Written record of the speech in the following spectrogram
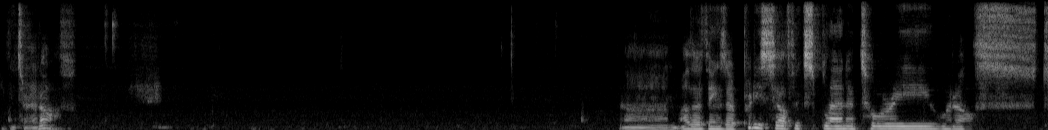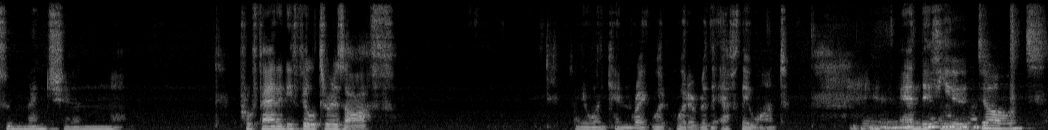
you can turn it off. Um, other things are pretty self-explanatory. What else to mention? Profanity filter is off. Anyone can write what, whatever the F they want. And if you don't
